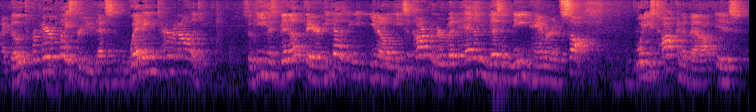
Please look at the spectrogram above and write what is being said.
I go to prepare a place for you. That's wedding terminology. So he has been up there. He doesn't, you know, he's a carpenter, but heaven doesn't need hammer and saw. What he's talking about is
